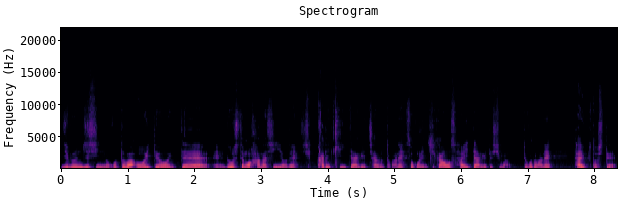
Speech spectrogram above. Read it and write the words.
自分自身のことは置いておいて、えー、どうしても話をねしっかり聞いてあげちゃうとかねそこに時間を割いてあげてしまうってことがねタイプとして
